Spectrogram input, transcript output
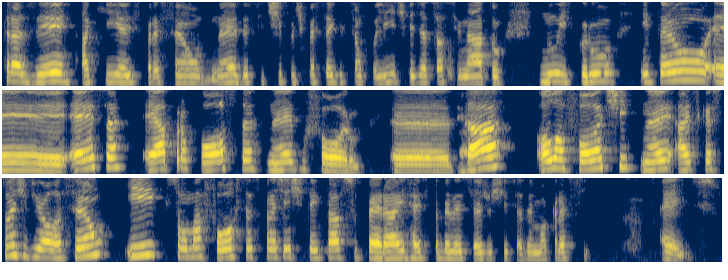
trazer aqui a expressão né, desse tipo de perseguição política, de assassinato nu e cru. Então, é, essa é a proposta né, do fórum é, dar holofote né, às questões de violação e somar forças para a gente tentar superar e restabelecer a justiça e a democracia. É isso.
